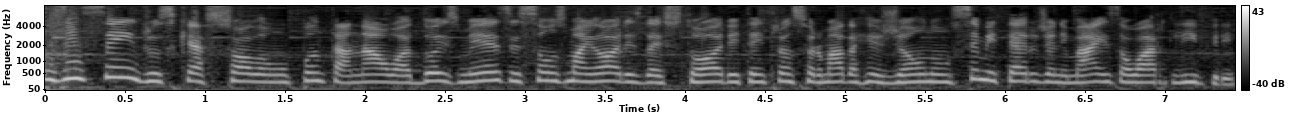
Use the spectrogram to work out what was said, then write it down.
Os incêndios que assolam o Pantanal há dois meses são os maiores da história e têm transformado a região num cemitério de animais ao ar livre.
